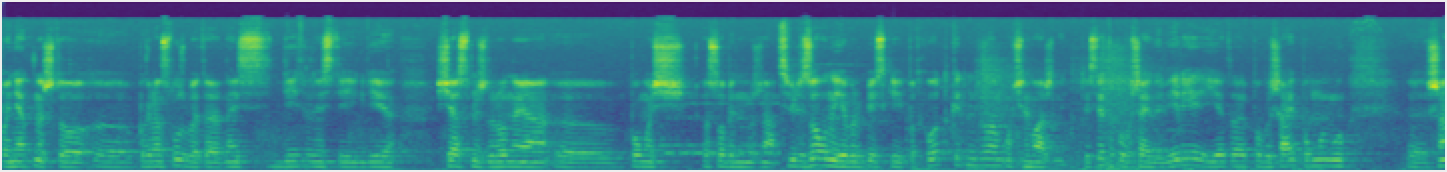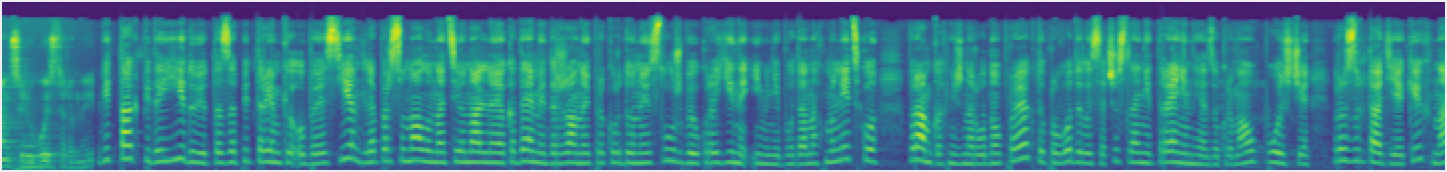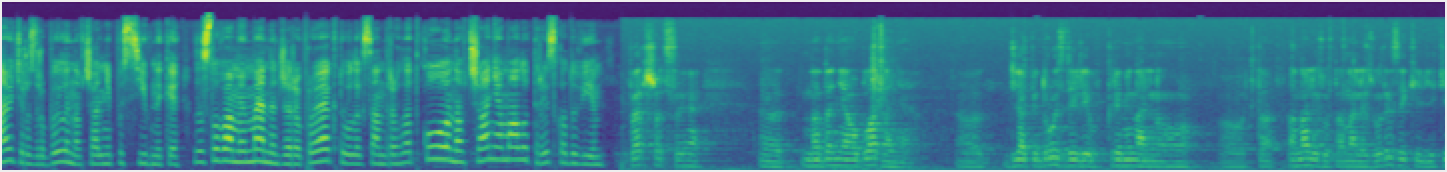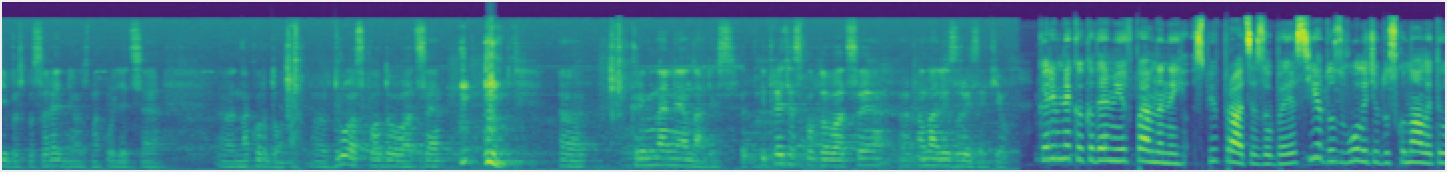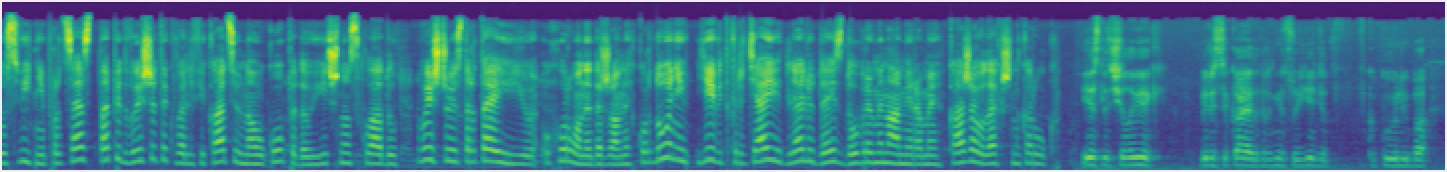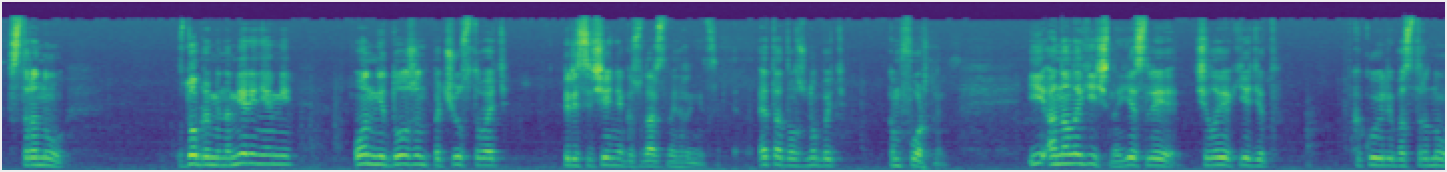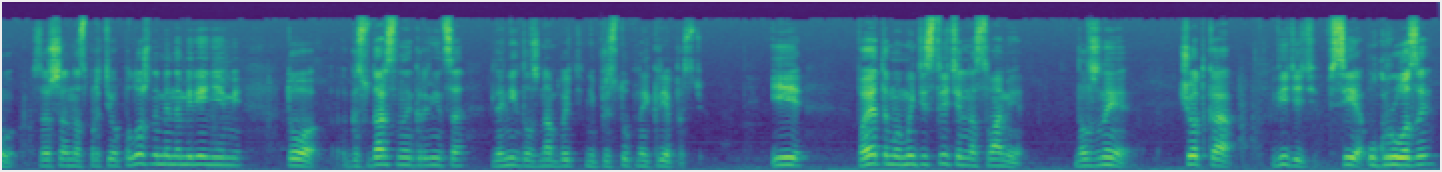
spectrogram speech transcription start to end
Понятно, что э, погранслужба – это одна из деятельностей, где сейчас международная э, помощь особенно нужна. Цивилизованный европейский подход к этим делам очень важный. То есть это повышает доверие, и это повышает, по-моему, э, шансы любой страны. Відтак, під егідою та за підтримки ОБСЄ для персоналу Національної академії Державної прикордонної служби України імені Богдана Хмельницького в рамках міжнародного проєкту проводилися численні тренінги, зокрема у Польщі, в результаті яких навіть розробили навчальні посібники. За словами менеджера проєкту Олександра Гладкого, навчання мало три складові. Перше це е, надання обладнання е, для підрозділів кримінального е, та аналізу та аналізу ризиків, які безпосередньо знаходяться е, на кордонах. Е, Друга складова це е, кримінальний аналіз. І третя складова це е, аналіз ризиків. Керівник академії впевнений, співпраця з ОБСЄ дозволить удосконалити освітній процес та підвищити кваліфікацію науково-педагогічного складу. Вищою стратегією охорони державних кордонів є відкриття їх для людей з добрими намірами, каже Олег Шинкарук. Если человек пересекает границу, едет в какую-либо страну с добрыми намерениями, он не должен почувствовать пересечение государственной границы. Это должно быть комфортным. И аналогично, если человек едет в какую-либо страну совершенно с противоположными намерениями, то государственная граница для них должна быть неприступной крепостью. И поэтому мы действительно с вами должны четко видеть все угрозы,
